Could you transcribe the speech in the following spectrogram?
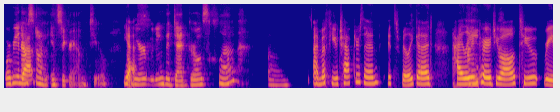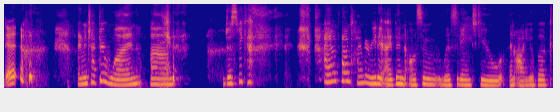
or we announced it on Instagram too. Yes. we are reading the Dead Girls Club. Um, I'm a few chapters in. It's really good. Highly I- encourage you all to read it. I'm in chapter one. Um, just because I haven't found time to read it. I've been also listening to an audiobook.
